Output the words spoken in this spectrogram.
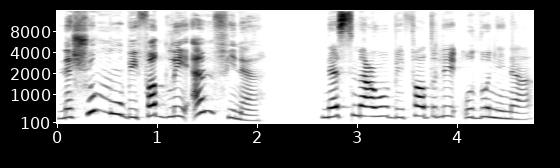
نشم بفضل أنفنا. نسمع بفضل أذننا.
